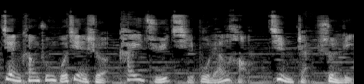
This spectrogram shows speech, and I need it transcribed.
健康中国建设开局起步良好，进展顺利。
